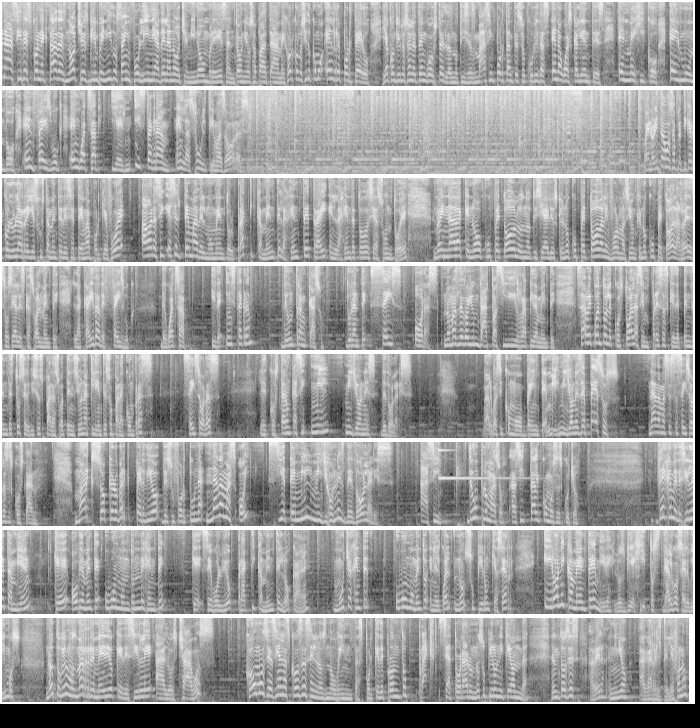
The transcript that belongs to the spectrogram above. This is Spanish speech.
Buenas y desconectadas noches. Bienvenidos a Infolínea de la Noche. Mi nombre es Antonio Zapata, mejor conocido como El Reportero. Y a continuación le tengo a usted las noticias más importantes ocurridas en Aguascalientes, en México, el mundo, en Facebook, en WhatsApp y en Instagram en las últimas horas. Bueno, ahorita vamos a platicar con Lula Reyes justamente de ese tema porque fue Ahora sí, es el tema del momento. Prácticamente la gente trae en la agenda todo ese asunto, ¿eh? No hay nada que no ocupe todos los noticiarios, que no ocupe toda la información, que no ocupe todas las redes sociales casualmente. La caída de Facebook, de WhatsApp y de Instagram de un trancazo durante seis horas. Nomás le doy un dato así rápidamente. ¿Sabe cuánto le costó a las empresas que dependen de estos servicios para su atención a clientes o para compras? Seis horas. Le costaron casi mil millones de dólares. Algo así como 20 mil millones de pesos. Nada más esas seis horas les costaron. Mark Zuckerberg perdió de su fortuna nada más hoy 7 mil millones de dólares. Así de un plumazo, así tal como se escuchó. Déjame decirle también que obviamente hubo un montón de gente que se volvió prácticamente loca, ¿eh? Mucha gente hubo un momento en el cual no supieron qué hacer. Irónicamente, mire, los viejitos de algo servimos. No tuvimos más remedio que decirle a los chavos cómo se hacían las cosas en los noventas, porque de pronto se atoraron, no supieron ni qué onda. Entonces, a ver, niño, agarre el teléfono,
